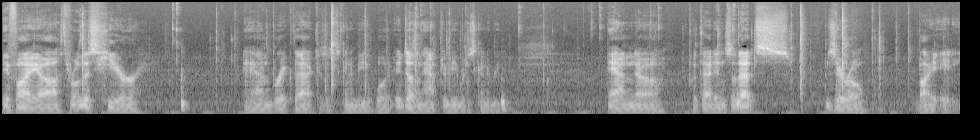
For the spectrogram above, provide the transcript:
If I uh, throw this here and break that because it's going to be wood. It doesn't have to be, but it's going to be. And uh, put that in. So that's 0 by 80.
